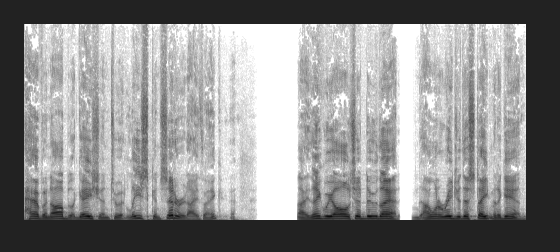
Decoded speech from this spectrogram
have an obligation to at least consider it, I think. I think we all should do that. I want to read you this statement again.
